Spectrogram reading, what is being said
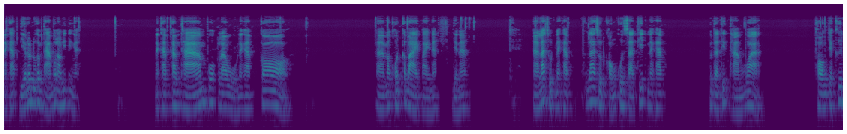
นะครับ เดี๋ยวเราดูคำถามพวกเรานิดนึงนะ นะครับคำถามพวกเรานะครับ ก็บางคนก็บายไปนะ เดี๋ยวนะล่าสุดนะครับ ล่าสุดของคุณสาธิตนะครับ คุณสาธิตถามว่า ทองจะขึ้น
